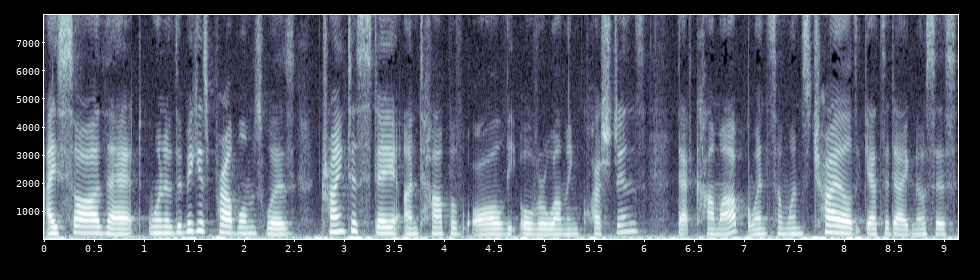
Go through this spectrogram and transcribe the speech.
I saw that one of the biggest problems was trying to stay on top of all the overwhelming questions that come up when someone's child gets a diagnosis.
